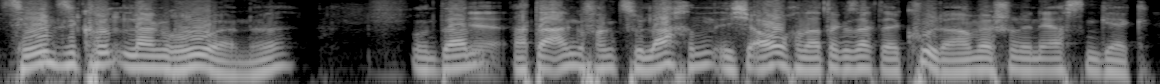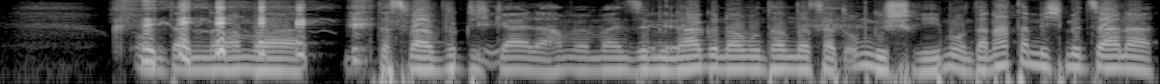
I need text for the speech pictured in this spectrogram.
Zehn Sekunden lang Ruhe, ne? Und dann Ja. hat er angefangen zu lachen, ich auch, und hat er gesagt, ey cool, da haben wir schon den ersten Gag. Und dann haben wir, das war wirklich geil, da haben wir mein Seminar genommen und haben das halt umgeschrieben. Und dann hat er mich mit seiner,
